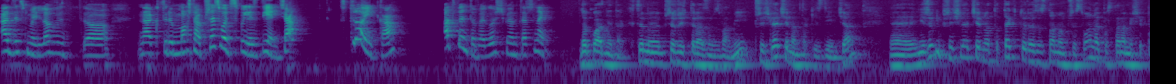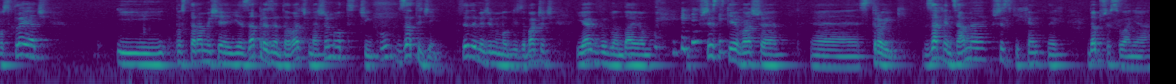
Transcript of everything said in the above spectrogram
adres mailowy, do, na którym można przesłać swoje zdjęcia strojka adwentowego świątecznego. Dokładnie tak. Chcemy przeżyć to razem z Wami. Przyślecie nam takie zdjęcia. E, Jeżeli przyślecie, no to te, które zostaną przesłane, postaramy się posklejać i postaramy się je zaprezentować w naszym odcinku za tydzień. Wtedy będziemy mogli zobaczyć, jak wyglądają wszystkie Wasze e, stroiki. Zachęcamy wszystkich chętnych do przesłania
